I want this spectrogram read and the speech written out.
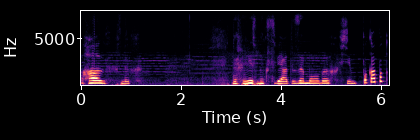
гарних різних свят зимових. Всім пока-пока.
